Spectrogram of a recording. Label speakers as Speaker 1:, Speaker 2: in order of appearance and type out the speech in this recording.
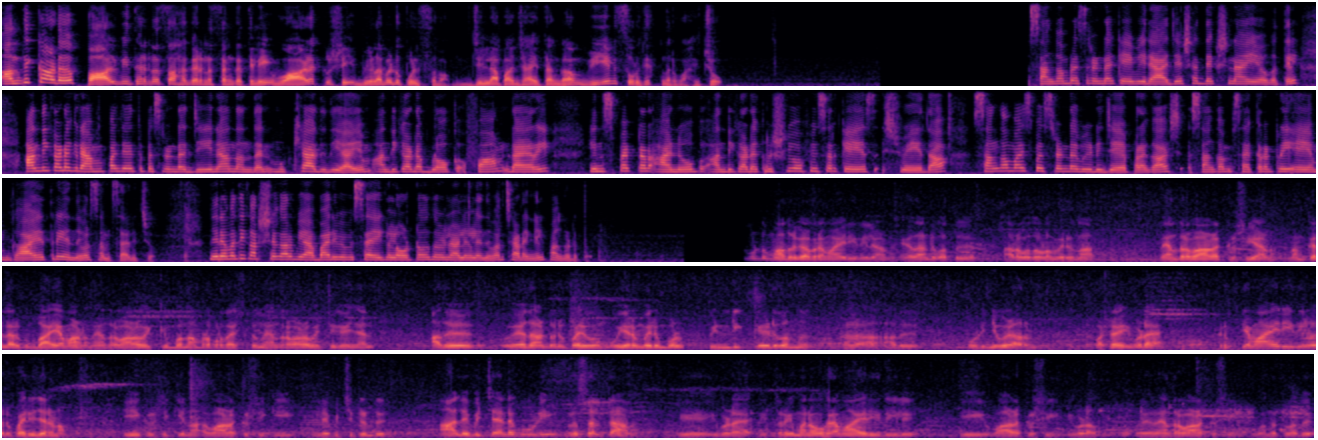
Speaker 1: അന്തിക്കാട് പാൽ വിതരണ സഹകരണ സംഘത്തിലെ വാഴകൃഷി വിളവെടുപ്പ് ഉത്സവം ജില്ലാ പഞ്ചായത്ത് അംഗം വി എൻ സുർജിത്ത് നിർവഹിച്ചു.
Speaker 2: സംഘം പ്രസിഡന്റ് കെ വി രാജേഷ് അധ്യക്ഷനായ യോഗത്തിൽ അന്തിക്കാട് ഗ്രാമപഞ്ചായത്ത് president Jeena Nandan മുഖ്യാതിഥിയായും Anthikad block farm dairy inspector Anoop Anthikad കൃഷി ഓഫീസർ കെ എസ് ശ്വേത സംഘം vice president V D Jayaprakash സംഘം സെക്രട്ടറി എ എം ഗായത്രി എന്നിവർ സംസാരിച്ചു. നിരവധി കർഷകർ വ്യാപാരി വ്യവസായികൾ ഓട്ടോ തൊഴിലാളികൾ എന്നിവർ ചടങ്ങിൽ പങ്കെടുത്തു.
Speaker 3: കൊണ്ട് മാതൃകാപരമായ രീതിയിലാണ്. ഏതാണ്ട് പത്ത് അറുപതോളം വരുന്ന നേന്ത്രവാഴ കൃഷിയാണ്. നമുക്കെല്ലാവർക്കും ഭയമാണ് നേന്ത്രവാഴ വയ്ക്കുമ്പോൾ നമ്മുടെ പ്രദേശത്ത് നേന്ത്രവാഴ വെച്ച് കഴിഞ്ഞാൽ അത് ഏതാണ്ട് ഒരു പരുവം ഉയരം വരുമ്പോൾ പിണ്ടിക്കേട് വന്ന് അത് ഒടിഞ്ഞു വീഴാറുണ്ട്. പക്ഷേ ഇവിടെ കൃത്യമായ രീതിയിലുള്ളൊരു പരിചരണം ഈ കൃഷിക്ക് വാഴക്കൃഷിക്ക് ലഭിച്ചിട്ടുണ്ട്. ആ ലഭിച്ചതിന്റെ കൂടി റിസൾട്ടാണ് ഈ ഇവിടെ ഇത്രയും മനോഹരമായ രീതിയിൽ ഈ വാഴക്കൃഷി ഇവിടെ നേന്ത്രവാഴ കൃഷി വന്നിട്ടുള്ളത്.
